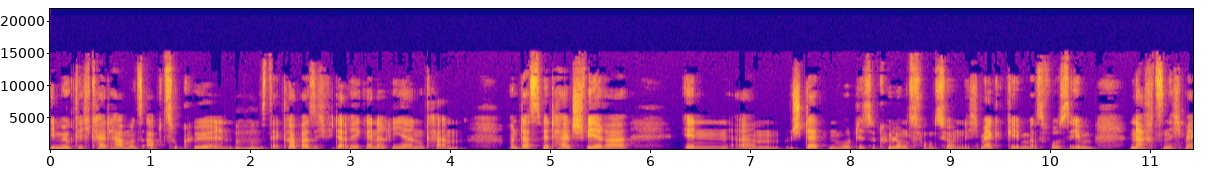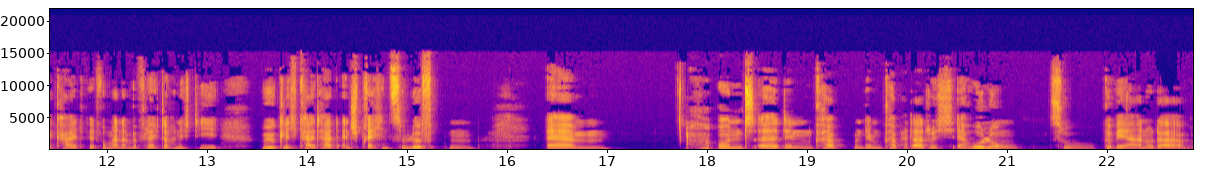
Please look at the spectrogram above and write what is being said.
die Möglichkeit haben, uns abzukühlen, Mhm. dass der Körper sich wieder regenerieren kann. Und das wird halt schwerer in ähm, Städten, wo diese Kühlungsfunktion nicht mehr gegeben ist, wo es eben nachts nicht mehr kalt wird, wo man aber vielleicht auch nicht die Möglichkeit hat, entsprechend zu lüften ähm, und äh, den Körper und dem Körper dadurch Erholung zu gewähren oder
